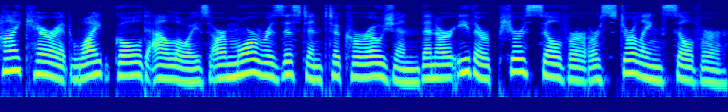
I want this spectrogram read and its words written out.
High-carat white gold alloys are more resistant to corrosion than are either pure silver or sterling silver.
